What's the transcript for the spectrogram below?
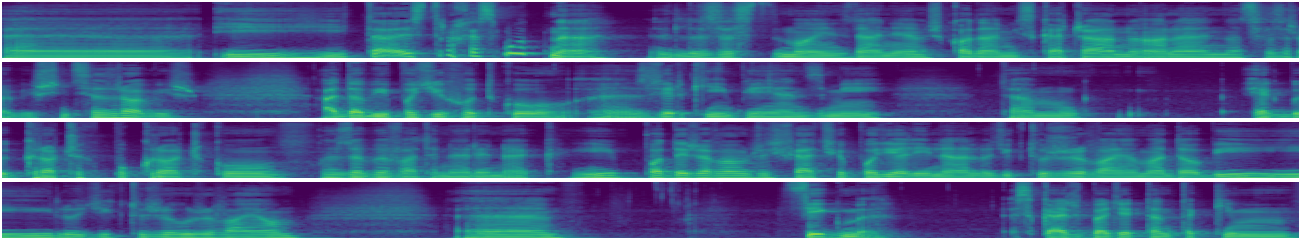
E, I to jest trochę smutne, ze, moim zdaniem. Szkoda mi Sketcha, no ale no co zrobisz? Nic nie zrobisz. Adobe po cichutku z wielkimi pieniędzmi tam jakby kroczek po kroczku zdobywa ten rynek i podejrzewam, że świat się podzieli na ludzi, którzy używają Adobe i ludzi, którzy używają e, Figmy. Sketch będzie tam takim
